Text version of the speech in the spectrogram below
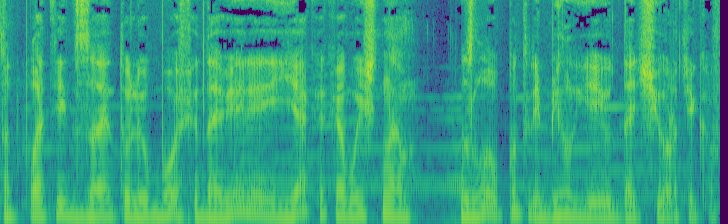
отплатить за эту любовь и доверие, я, как обычно, злоупотребил ею до чертиков.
